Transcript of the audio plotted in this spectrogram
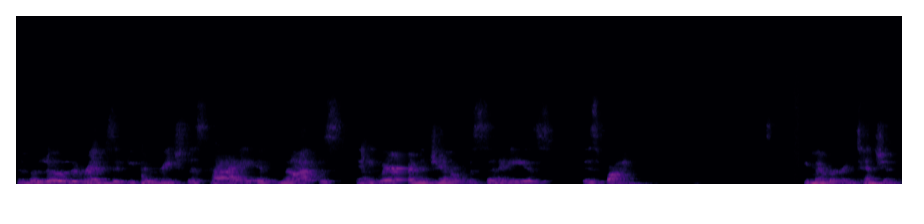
and below the ribs if you can reach this high. If not, just anywhere in the general vicinity is, is fine. Remember, intention.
